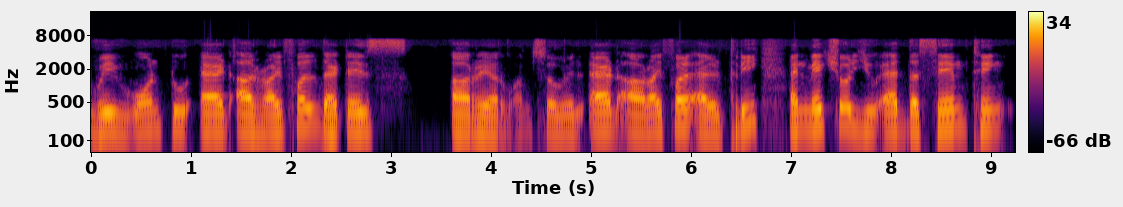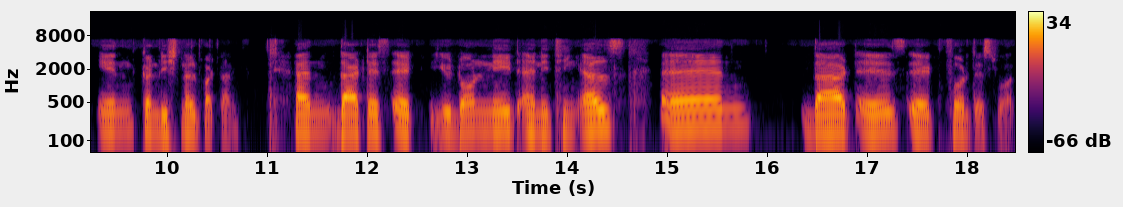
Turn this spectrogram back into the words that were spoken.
we want to add a rifle that is a rare one. So we'll add a rifle L3 and make sure you add the same thing in conditional button. And that is it. You don't need anything else. And that is it for this one.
